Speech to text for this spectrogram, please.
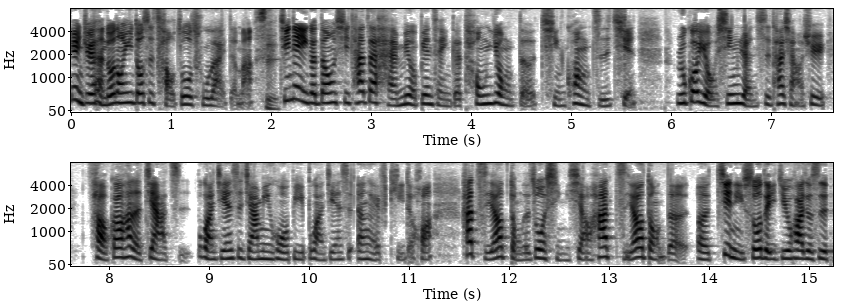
因为你觉得很多东西都是炒作出来的嘛。是，今天一个东西它在还没有变成一个通用的情况之前，如果有心人士他想要去炒高它的价值，不管今天是加密货币，不管今天是 NFT 的话，他只要懂得做行销，他只要懂得呃，借你说的一句话就是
